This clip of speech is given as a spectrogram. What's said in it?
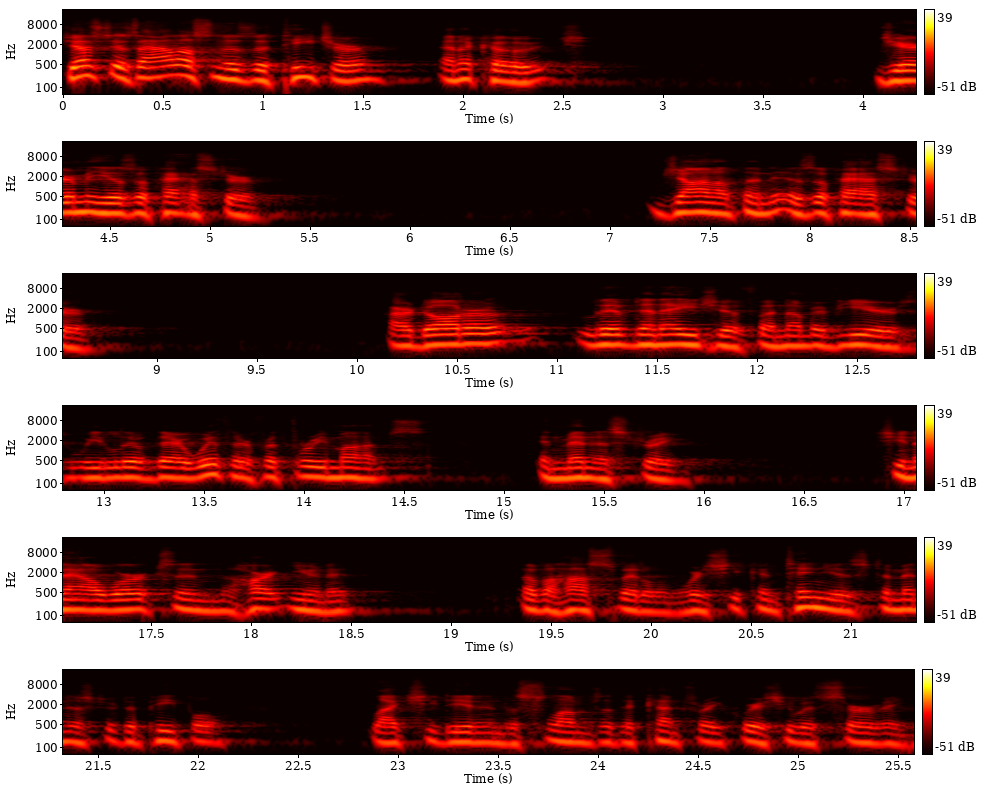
Just as Allison is a teacher and a coach, Jeremy is a pastor. Jonathan is a pastor. Our daughter lived in Asia for a number of years. We lived there with her for three months in ministry. She now works in the heart unit of a hospital where she continues to minister to people like she did in the slums of the country where she was serving.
